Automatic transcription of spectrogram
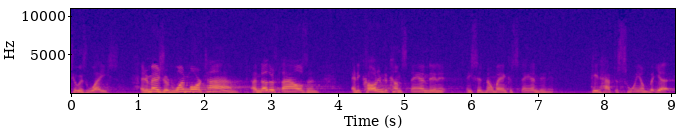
to his waist. And he measured one more time, another thousand, and he called him to come stand in it. And he said no man could stand in it. He'd have to swim. But yet,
